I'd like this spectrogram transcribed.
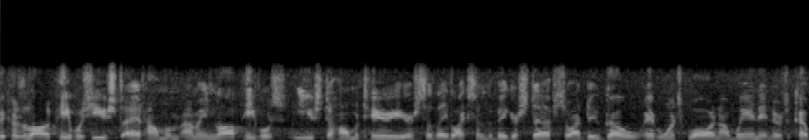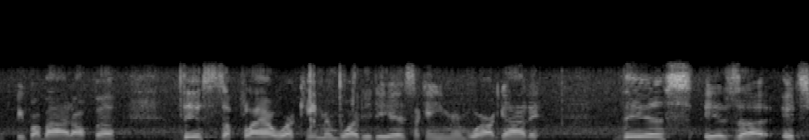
because a lot of people's used to at home. I mean, a lot of people's used to home material, so they like some of the bigger stuff. So I do go every once in a while and I win it. And there's a couple people I buy it off of. This is a flower. I can't remember what it is. I can't even remember where I got it. This is uh, it's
